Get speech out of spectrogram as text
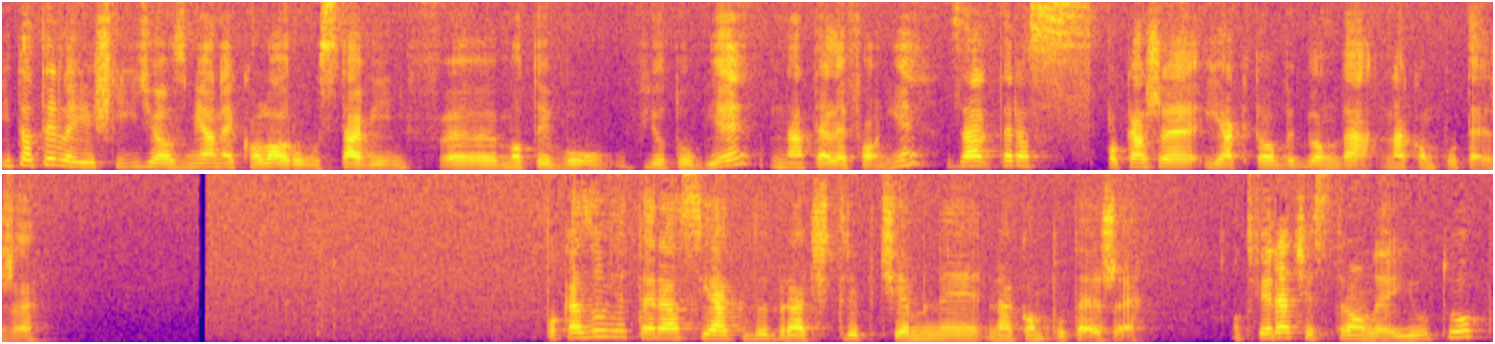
I to tyle, jeśli idzie o zmianę koloru ustawień w e, motywu w YouTubie na telefonie. Teraz pokażę, jak to wygląda na komputerze. Pokazuję teraz, jak wybrać tryb ciemny na komputerze. Otwieracie stronę YouTube,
